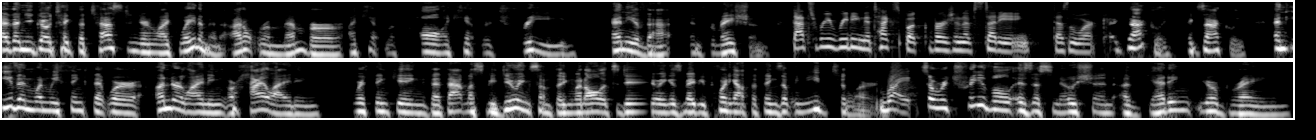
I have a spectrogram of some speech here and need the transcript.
And then you go take the test and you're like, wait a minute, I don't remember, I can't recall, I can't retrieve any of that information. That's rereading the textbook version of studying. Doesn't work. Exactly, exactly. And even when we think that we're underlining or highlighting, we're thinking that that must be doing something when all it's doing is maybe pointing out the things that we need to learn. Right. So, retrieval is this notion of getting your brain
